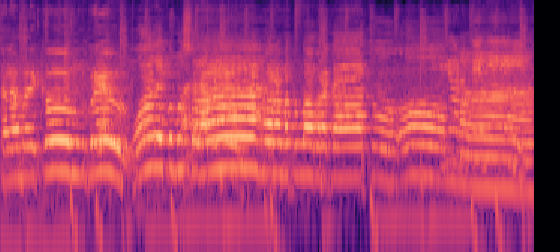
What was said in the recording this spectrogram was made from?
Assalamualaikum Bro. Waalaikumsalam warahmatullahi wabarakatuh. Oh, ma.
